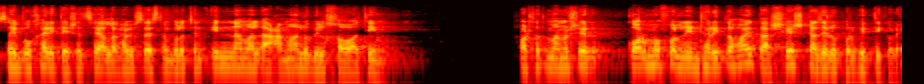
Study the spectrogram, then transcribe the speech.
সহি বুখারিতে এসেছে। আল্লাহ হাবিজ ইসলাম বলেছেন, ইন্নামাল আমাল বিল খাওয়াতিম। অর্থাৎ মানুষের কর্মফল নির্ধারিত হয় তার শেষ কাজের উপর ভিত্তি করে।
